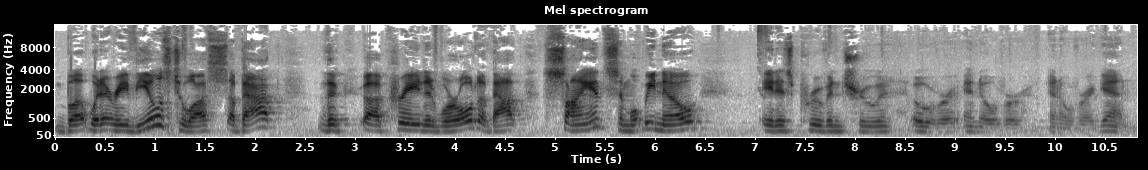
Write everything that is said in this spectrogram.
but what it reveals to us about the uh, created world, about science and what we know, it is proven true over and over and over again.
